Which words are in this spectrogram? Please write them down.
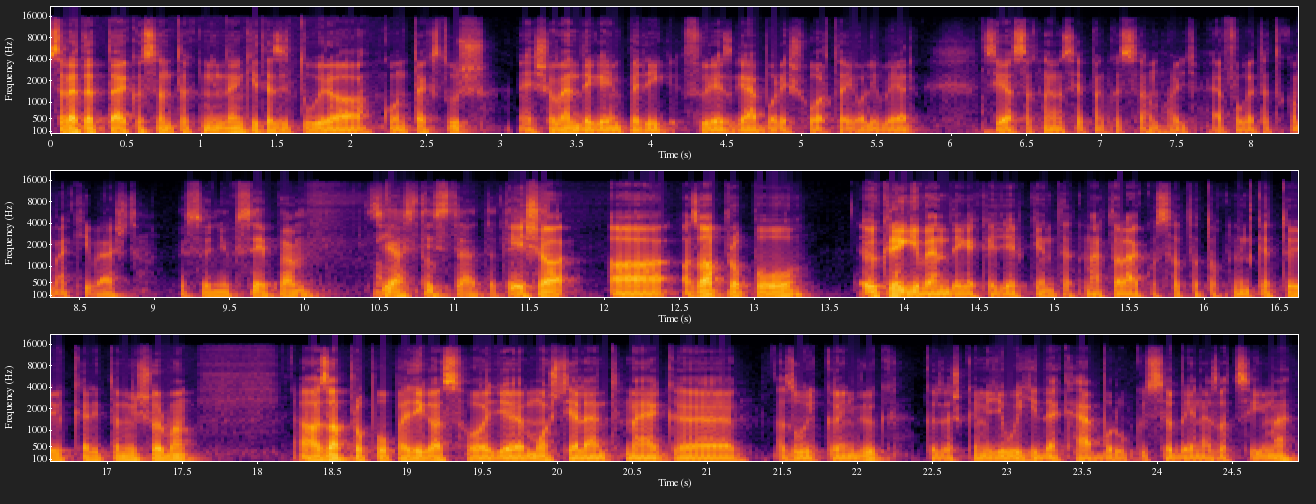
Szeretettel köszöntök mindenkit, ez itt újra a kontextus, és a vendégeim pedig Fűrész Gábor és Hortai Oliver. Sziasztok, nagyon szépen köszönöm, hogy elfogadtatok a meghívást. Köszönjük szépen. Sziasztok. És a, a, az apropó, ők régi vendégek egyébként, tehát már találkozhatatok mindkettőjükkel itt a műsorban. Az apropó pedig az, hogy most jelent meg az új könyvük, közös könyv, egy új hidegháború küszöbén ez a címe.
